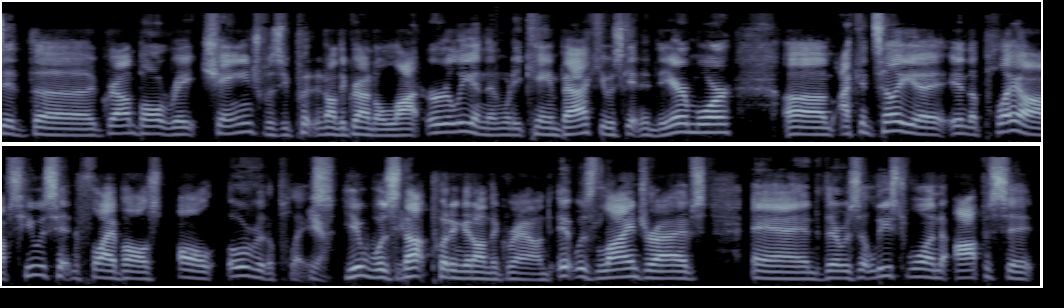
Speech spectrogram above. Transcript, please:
did the ground ball rate change? Was he putting it on the ground a lot early? And then when he came back, he was getting in the air more. Um, I can tell you in the playoffs, he was hitting fly balls all over the place. Yeah. He was yeah. not putting it on the ground. It was line drives, and there was at least one opposite,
